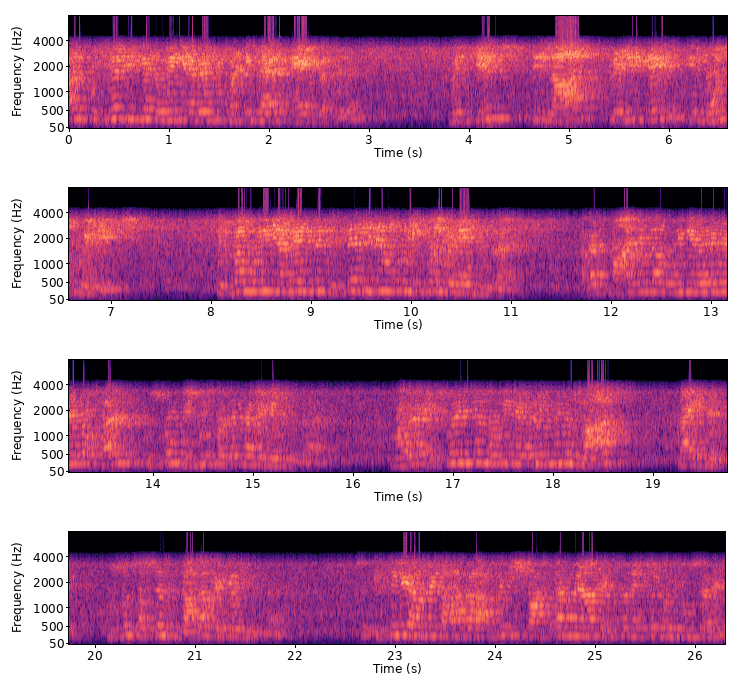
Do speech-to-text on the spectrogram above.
हर पिछले दिन के मूविंग एवरेज में मल्टीप्लायर ऐड करते रहें। Which gives the last trading day the most weightage. Simple moving average में जितने दिन है, उनको इक्वल वेटेज मिल रहा है। अगर पाँच दिन का मूविंग एवरेज है तो हर उसको बीस परसेंट का वेटेज मिल रहा है। मगर एक्सपोनेंशियल मूविंग एवरेज में जो लास्ट प्राइस है, उसको सबसे ज़्यादा वेटेज मिलता है। तो इसीलिए हमने कहा था, आपसे कि शॉर्ट टर्म में आप एक्सपोनेंशियल को यूज़ करें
